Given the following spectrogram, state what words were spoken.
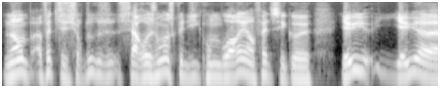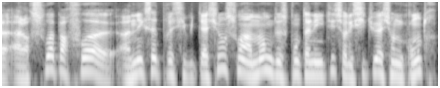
non en fait c'est surtout que ça rejoint ce que dit Comboiré en fait c'est que il y a eu il y a eu alors soit parfois un excès de précipitation soit un manque de spontanéité sur les situations de contre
